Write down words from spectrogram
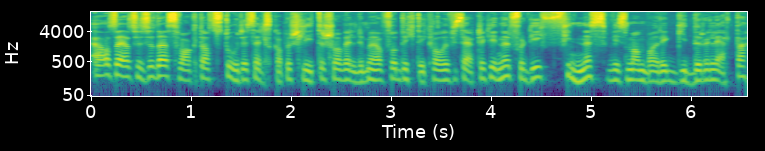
Ja, altså jeg synes Det er svakt at store selskaper sliter så veldig med å få dyktig kvalifiserte kvinner, for de finnes hvis man bare gidder å lete.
